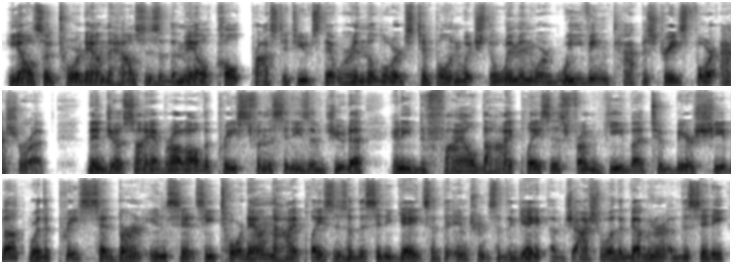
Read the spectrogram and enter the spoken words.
He also tore down the houses of the male cult prostitutes that were in the Lord's temple, in which the women were weaving tapestries for Asherah. Then Josiah brought all the priests from the cities of Judah, and he defiled the high places from Geba to Beersheba, where the priests had burnt incense. He tore down the high places of the city gates at the entrance of the gate of Joshua, the governor of the city,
